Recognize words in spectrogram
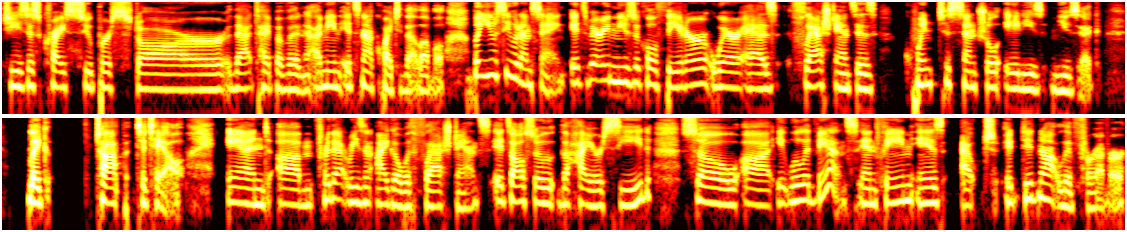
Jesus Christ superstar, that type of an. I mean, it's not quite to that level, but you see what I'm saying. It's very musical theater, whereas Flashdance is quintessential 80s music, like top to tail. And um, for that reason, I go with Flashdance. It's also the higher seed, so uh, it will advance, and Fame is out. It did not live forever.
